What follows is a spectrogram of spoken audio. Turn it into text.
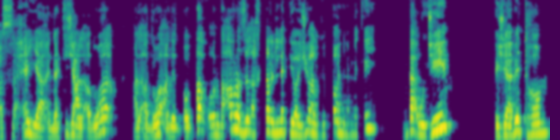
الصحية الناتجة عن الأضواء الأضواء عن الضوضاء وما أبرز الأخطار التي يواجهها الغطاء النباتي باء وجيم إجابتهم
